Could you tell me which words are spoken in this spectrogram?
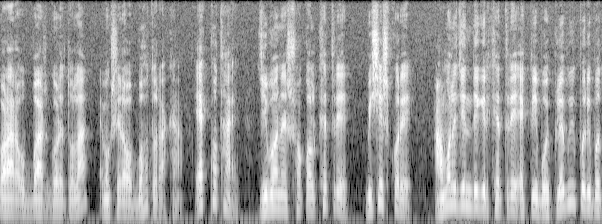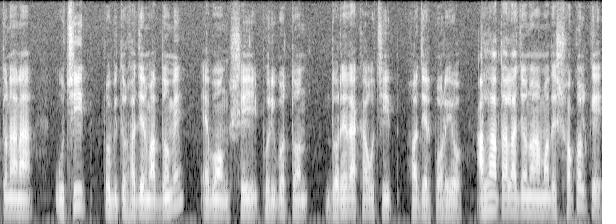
পড়ার অভ্যাস গড়ে তোলা এবং সেটা অব্যাহত রাখা। এক কথায়, জীবনের সকল ক্ষেত্রে, বিশেষ করে আমলে জিন্দিগির ক্ষেত্রে একটি বৈপ্লবিক পরিবর্তন আনা উচিত পবিত্র হজের মাধ্যমে এবং সেই পরিবর্তন ধরে রাখা উচিত হজের পরেও। আল্লাহ তালা যেন আমাদের সকলকে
